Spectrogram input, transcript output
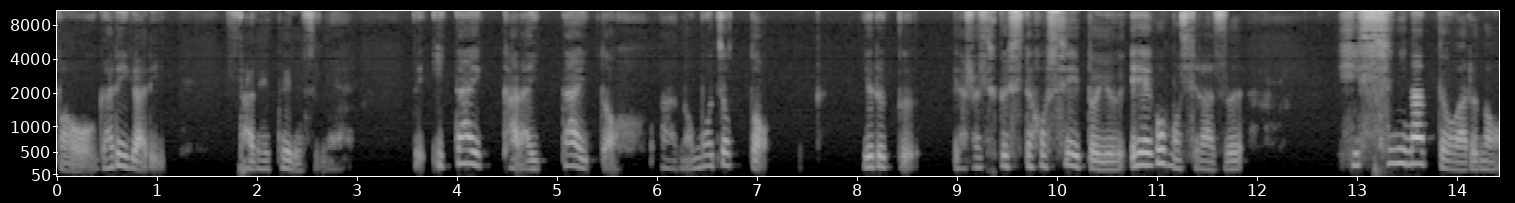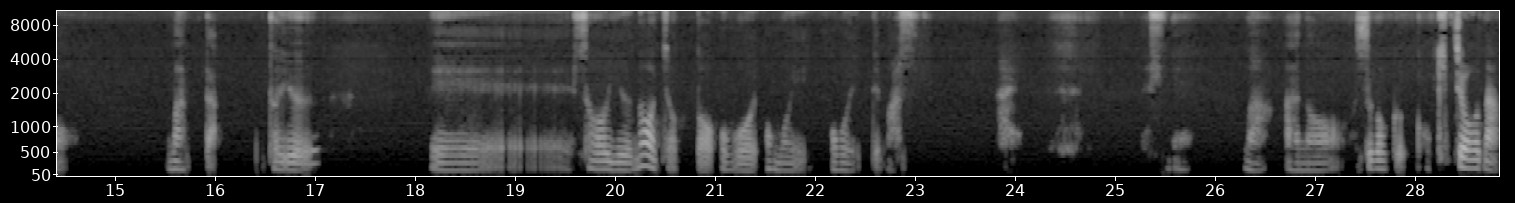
パをガリガリされてですね、で痛いから痛いとあの、もうちょっと、ゆるく、優しくしてほしいという英語も知らず、必死になって終わるのを待ったという、えー、そういうのをちょっと覚え、思い、覚えてます。はい。ですね。まあ、あの、すごくこう貴重な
